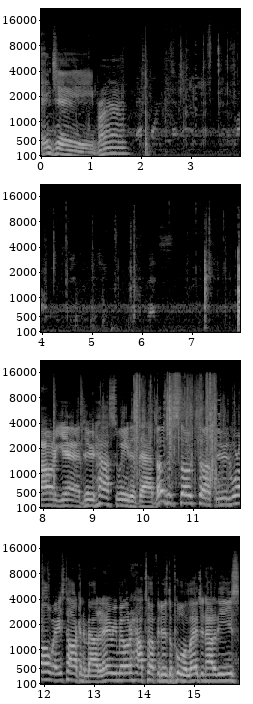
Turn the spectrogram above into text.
AJ Brown. Oh yeah, dude, how sweet is that? Those are so tough, dude. We're always talking about it, Avery Miller, how tough it is to pull a legend out of these.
